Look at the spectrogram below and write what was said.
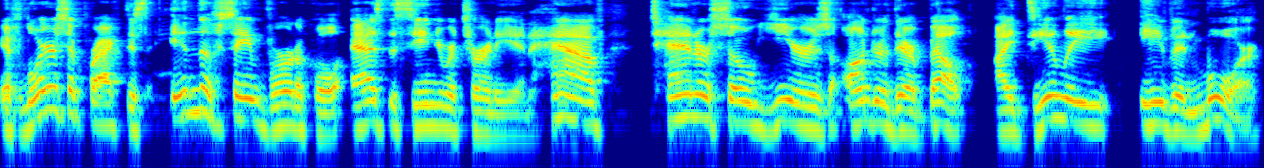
If lawyers have practiced in the same vertical as the senior attorney and have 10 or so years under their belt, ideally even more,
